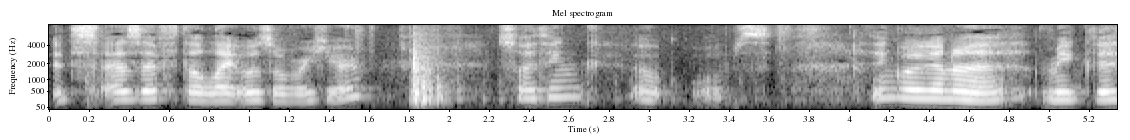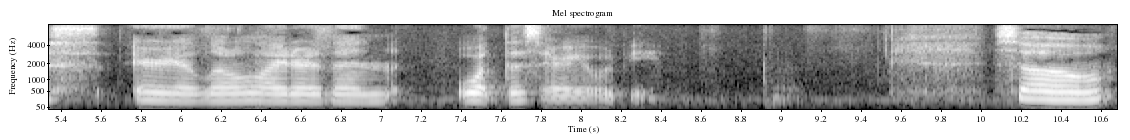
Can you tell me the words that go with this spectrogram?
it's as if the light was over here. So I think, oh, whoops. I think we're gonna make this area a little lighter than what this area would be. So,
